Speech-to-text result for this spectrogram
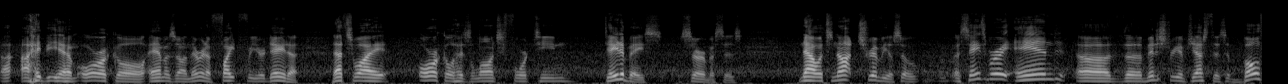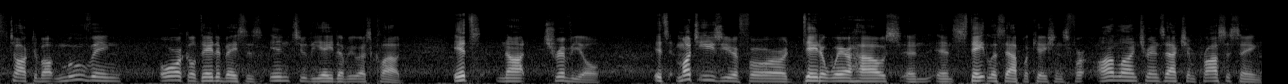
uh, IBM, Oracle, Amazon, they're in a fight for your data. That's why Oracle has launched 14 database services. Now, it's not trivial. So uh, Sainsbury and uh, the Ministry of Justice both talked about moving Oracle databases into the AWS cloud. It's not trivial. It's much easier for data warehouse and, and stateless applications for online transaction processing,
